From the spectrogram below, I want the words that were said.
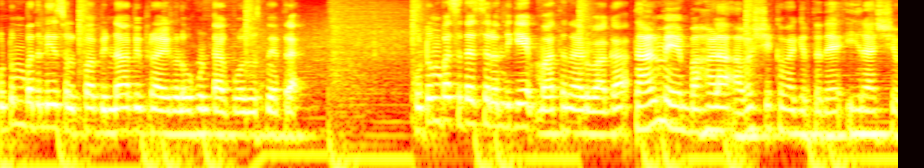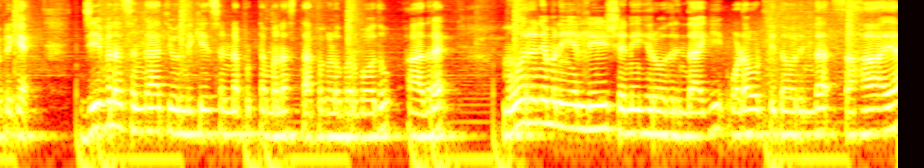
ಕುಟುಂಬದಲ್ಲಿ ಸ್ವಲ್ಪ ಭಿನ್ನಾಭಿಪ್ರಾಯಗಳು ಉಂಟಾಗ್ಬೋದು ಸ್ನೇಹಿತರೆ. ಕುಟುಂಬ ಸದಸ್ಯರೊಂದಿಗೆ ಮಾತನಾಡುವಾಗ ತಾಳ್ಮೆ ಬಹಳ ಅವಶ್ಯಕವಾಗಿರ್ತದೆ ಈ ರಾಶಿಯವರಿಗೆ. ಜೀವನ ಸಂಗಾತಿಯೊಂದಿಗೆ ಸಣ್ಣ ಪುಟ್ಟ ಮನಸ್ತಾಪಗಳು ಬರ್ಬೋದು, ಆದರೆ ಮೂರನೇ ಮನೆಯಲ್ಲಿ ಶನಿ ಇರೋದರಿಂದಾಗಿ ಒಡ ಹುಟ್ಟಿದವರಿಂದ ಸಹಾಯ,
